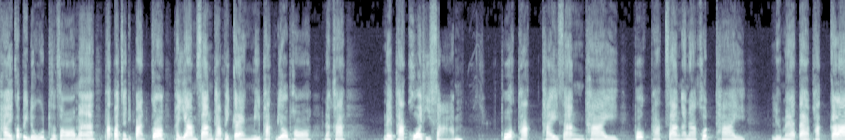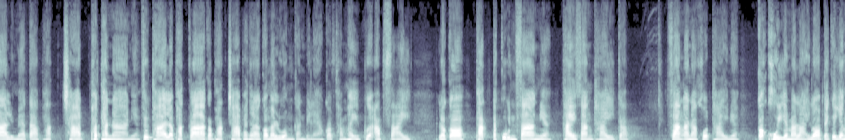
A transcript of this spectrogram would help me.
ไทยก็ไปดูดสอมาพักประชาธิปัตย์ก็พยายามสร้างทัพให้แกร่งมีพักเดียวพอนะคะ ในพักขั้วที่สามพวกพักไทยสร้างไทย พวกพักสร้างอนาคตไทย หรือแม้แต่พักกล้า หรือแม้แต่พักชาติพัฒนาเนี่ยสุดท้ายแล้วพักกล้ากับพักชาติพัฒนาก็มารวมกันไปแล้ว ก็ทำให้เพื่ออัพไซด์แล้วก็พักตระกูลสร้างเนี่ยไทยสร้างไทยกับสร้างอนาคตไทยเนี่ย ก็คุยกันมาหลายรอบแต่ก็ยัง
